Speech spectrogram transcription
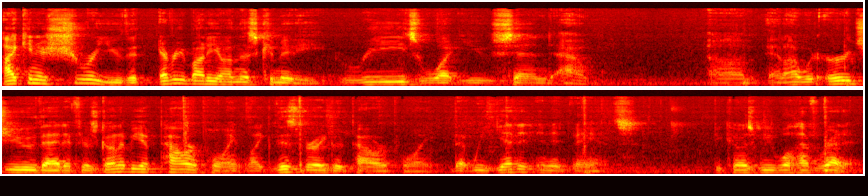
I can assure you that everybody on this committee reads what you send out. Um, And I would urge you that if there's going to be a PowerPoint, like this very good PowerPoint, that we get it in advance, because we will have read it.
